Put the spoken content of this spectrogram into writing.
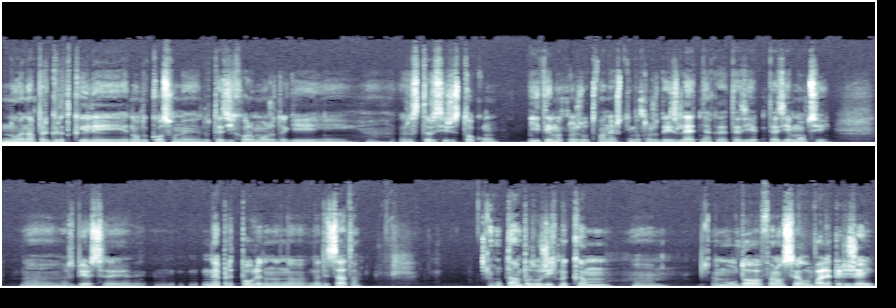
Но една прегръдка или едно докосване до тези хора може да ги разтърси жестоко и те имат нужда от това нещо, имат нужда да излеят някъде тези, тези емоции. разбира се, не пред погледа на, на, на децата. Оттам продължихме към Молдова, в едно село Валя Пережей,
